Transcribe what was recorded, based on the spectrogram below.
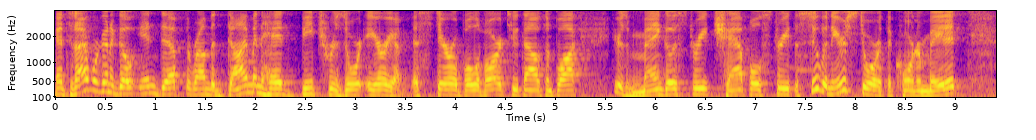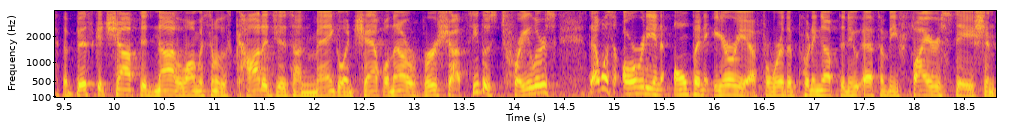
And tonight we're going to go in depth around the Diamond Head Beach Resort area, Estero Boulevard, 2000 block. Here's Mango Street, Chapel Street. The souvenir store at the corner made it. The biscuit shop did not, along with some of those cottages on Mango and Chapel. Now reverse shot. See those trailers? That was already an open area for where they're putting up the new FMB fire station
